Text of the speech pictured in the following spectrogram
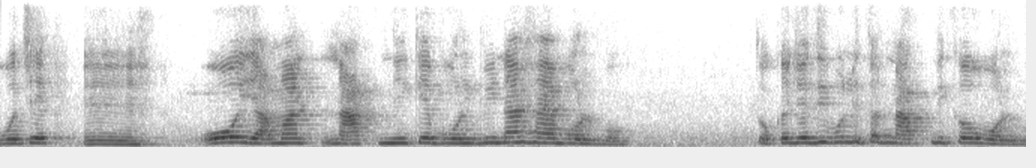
বলছে ওই আমার নাতনিকে বলবি না? হ্যাঁ বলব। তোকে যদি বলি তোর নাতনিকেও বলব।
